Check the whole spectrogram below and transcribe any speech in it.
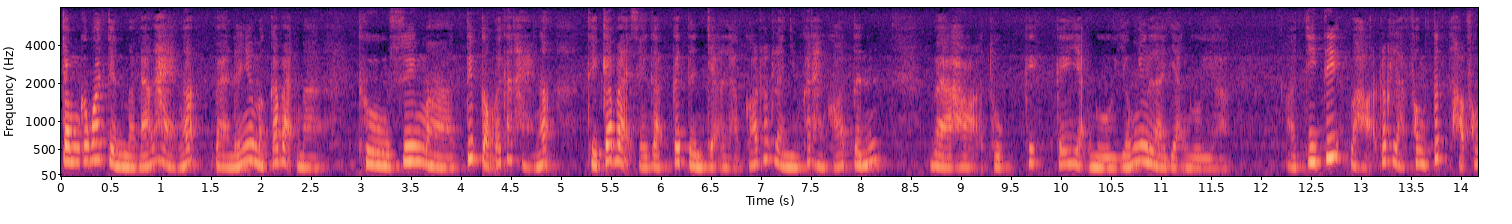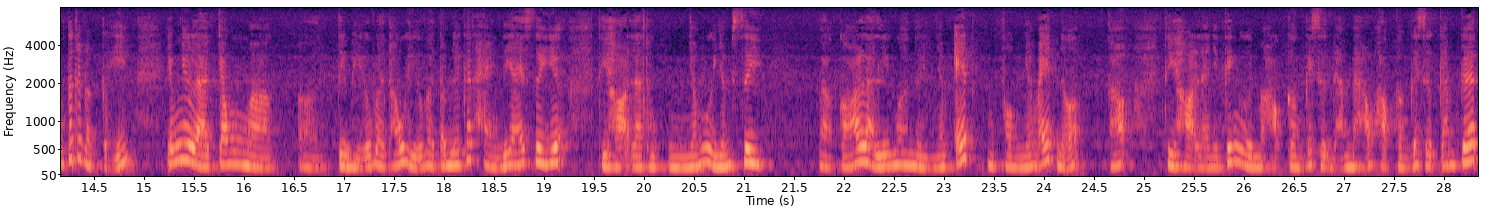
Trong cái quá trình mà bán hàng á, và nếu như mà các bạn mà thường xuyên mà tiếp cận với khách hàng á, thì các bạn sẽ gặp cái tình trạng là có rất là nhiều khách hàng khó tính và họ thuộc cái cái dạng người giống như là dạng người à, uh, chi tiết và họ rất là phân tích họ phân tích rất là kỹ. Giống như là trong mà uh, tìm hiểu về thấu hiểu về tâm lý khách hàng DISC á thì họ là thuộc nhóm người nhóm C và có là liên quan đến nhóm S một phần nhóm S nữa. Đó thì họ là những cái người mà họ cần cái sự đảm bảo họ cần cái sự cam kết.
